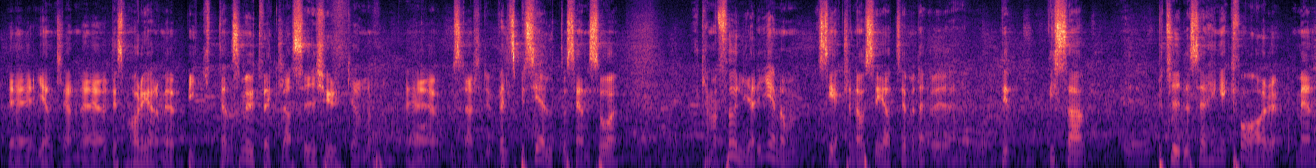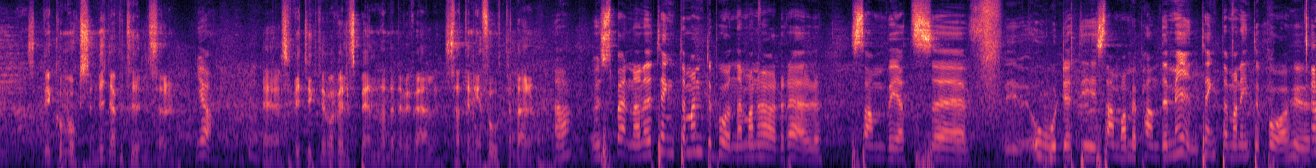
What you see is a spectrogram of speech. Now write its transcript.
eh egentligen eh, det som har att göra med bikten som utvecklas i kyrkan. Och så, där. så det är väldigt speciellt och sen så kan man följa det genom seklerna och se att men, eh, det, vissa betydelser hänger kvar men det kommer också nya betydelser. Ja. Eh, så vi tyckte det var väldigt spännande när vi väl satte ner foten där. Ja, spännande tänkte man inte på när man hörde det här samvetsordet i samband med pandemin. Tänkte man inte på hur,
